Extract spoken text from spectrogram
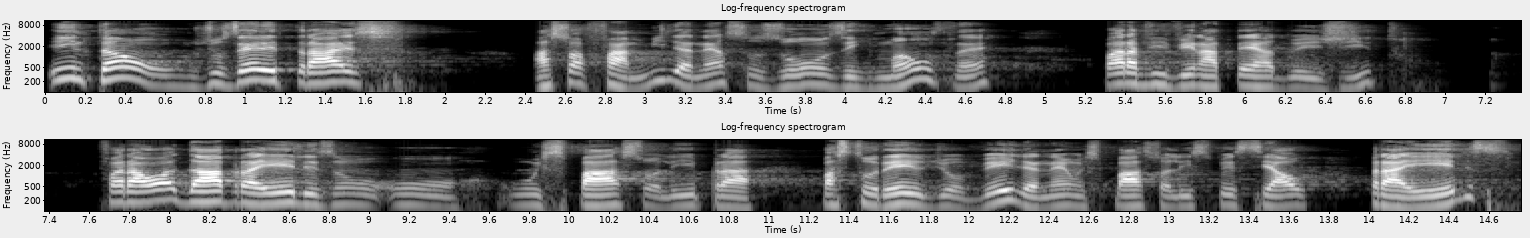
Então, José ele traz a sua família, né, seus 11 irmãos, né, para viver na terra do Egito. O faraó dá para eles um, um, um, espaço ali para pastoreio de ovelha, né, um espaço ali especial para eles.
